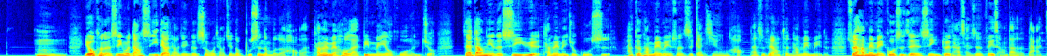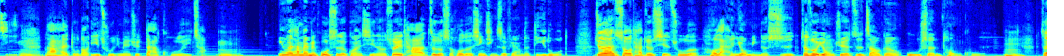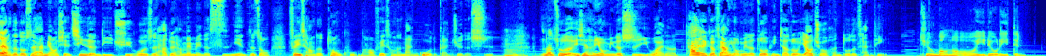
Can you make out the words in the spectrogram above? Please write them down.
嗯，也有可能是因为当时医疗条件跟生活条件都不是那么的好啦。他妹妹后来并没有活很久，在当年的十一月，他妹妹就过世。他跟他妹妹算是感情很好，他是非常疼他妹妹的，所以他妹妹过世这件事情对他产生非常大的打击。嗯，他还躲到衣橱里面去大哭了一场。嗯，因为他妹妹过世的关系呢，所以他这个时候的心情是非常的低落的。就在这时候，他就写出了后来很有名的诗，叫做《永诀之招》跟《无声痛哭》。嗯，这两个都是他描写亲人离去，或者是他对他妹妹的思念，这种非常的痛苦，然后非常的难过的感觉的诗。嗯，那除了一些很有名的诗以外呢，他还有一个非常有名的作品，叫做《要求很多的餐厅》。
